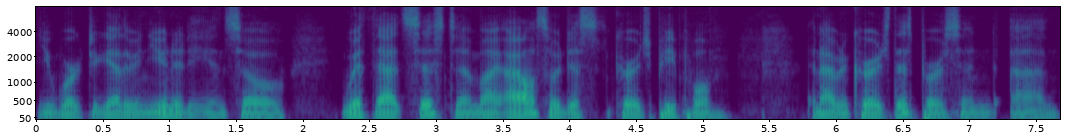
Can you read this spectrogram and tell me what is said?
you work together in unity. And so, with that system, I, I also just encourage people, and I would encourage this person: um,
